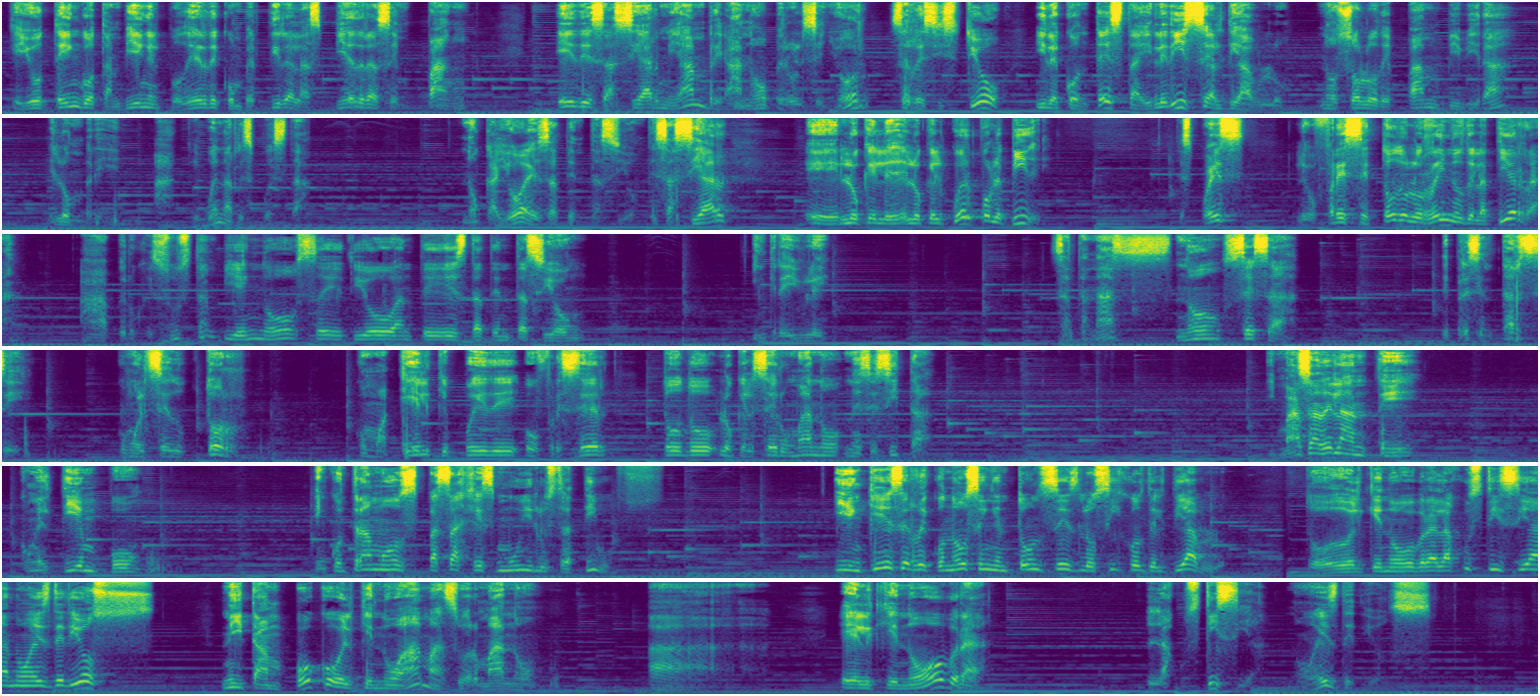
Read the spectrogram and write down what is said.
que yo tengo también el poder de convertir a las piedras en pan, he de saciar mi hambre. Ah, no, pero el Señor se resistió y le contesta y le dice al diablo, no solo de pan vivirá el hombre. Ah, qué buena respuesta. No cayó a esa tentación de saciar eh, lo, que lo que el cuerpo le pide. Después le ofrece todos los reinos de la tierra Ah, pero Jesús también no se dio ante esta tentación. Increíble. Satanás no cesa de presentarse como el seductor, como aquel que puede ofrecer todo lo que el ser humano necesita. Y más adelante con el tiempo encontramos pasajes muy ilustrativos. ¿Y en qué se reconocen entonces los hijos del diablo? todo el que no obra la justicia no es de Dios, ni tampoco el que no ama a su hermano. El que no obra la justicia no es de Dios.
